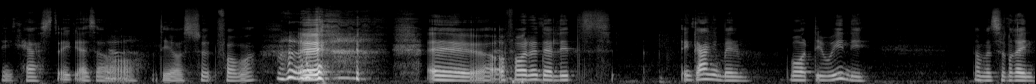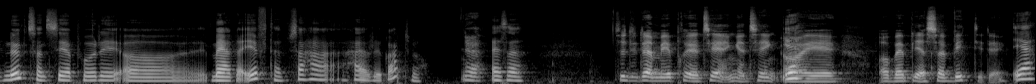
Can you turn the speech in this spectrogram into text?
en kæreste, ikke? Altså, Ja. og det er også synd for mig. øh, øh, og få den der lidt en gang imellem, hvor det jo egentlig, når man sådan rent nøgtern ser på det og mærker efter, så har, har jeg jo det godt jo. Ja. Altså, Så det der med prioritering af ting, Ja. og, øh, og hvad bliver så vigtigt, ikke? ja,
